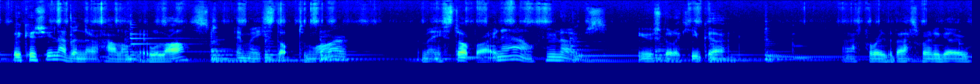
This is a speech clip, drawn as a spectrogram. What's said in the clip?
Because you never know how long it will last. It may stop tomorrow, it may stop right now. Who knows? You just gotta keep going. And that's probably the best way to go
